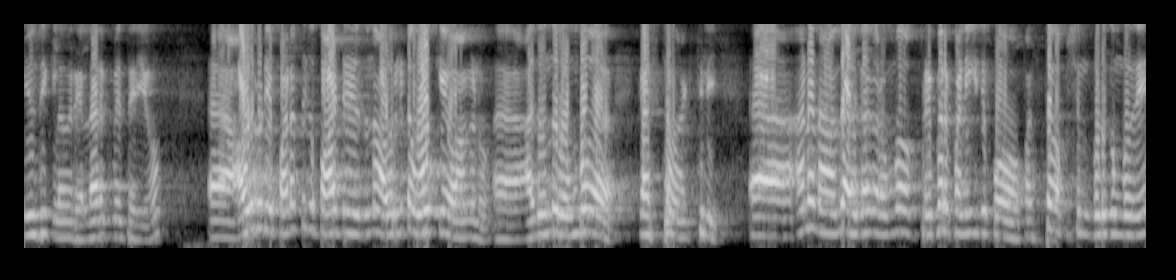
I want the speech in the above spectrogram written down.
மியூசிக் லவர் எல்லாருக்குமே தெரியும். அவருடைய படத்துக்கு பாட்டு எழுதுனா அவர்கிட்ட ஓகே வாங்கணும். அது வந்து ரொம்ப கஷ்டம் ஆக்சுவலி ஆனால் நான் வந்து அதுக்காக ரொம்ப ப்ரிப்பேர் பண்ணிக்கிட்டு போவேன். ஃபஸ்ட்டு ஆப்ஷன் கொடுக்கும்போதே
